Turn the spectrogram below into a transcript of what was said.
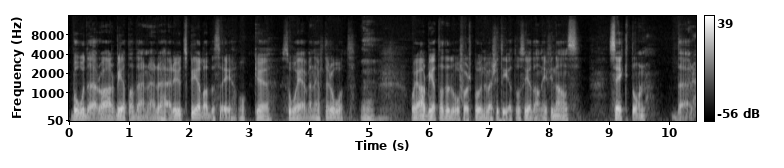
bo där och arbeta där när det här utspelade sig och eh, så även efteråt. Mm. Och jag arbetade då först på universitet och sedan i finanssektorn där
